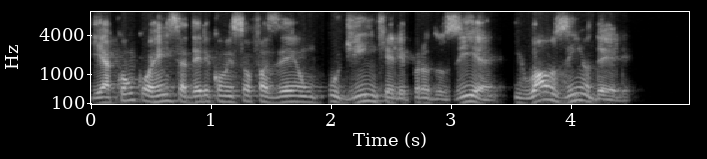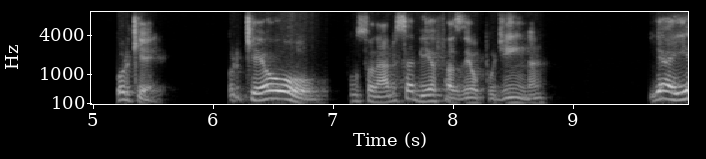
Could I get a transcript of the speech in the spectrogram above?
E a concorrência dele começou a fazer um pudim que ele produzia igualzinho dele. Por quê? Porque o funcionário sabia fazer o pudim, né? E aí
